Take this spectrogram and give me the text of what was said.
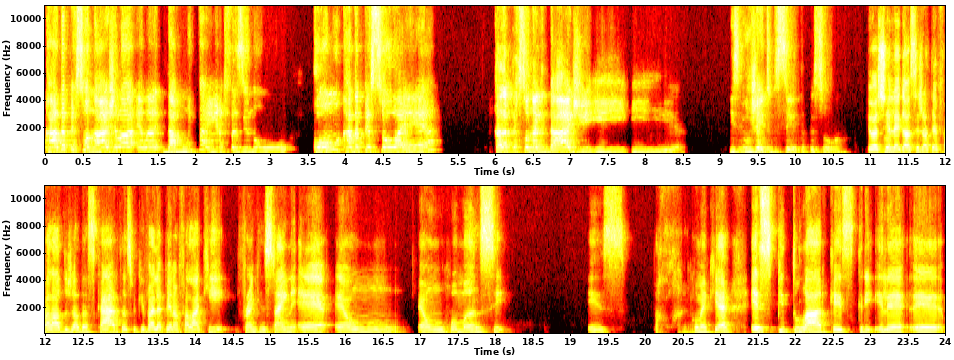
cada personagem ela, ela dá muita ênfase no como cada pessoa é, cada personalidade e, e, e o jeito de ser da pessoa. Eu achei legal você já ter falado já das cartas, porque vale a pena falar que Frankenstein é, é, um, é um romance como é que é? Espitular, que é, ele é, é,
